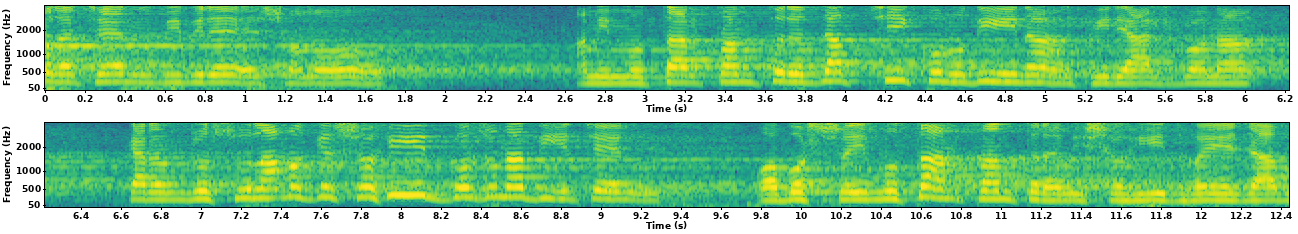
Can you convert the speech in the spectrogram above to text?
বলেছেন। বিবিরে, শোনো আমি মোতার প্রান্তরে যাচ্ছি, কোনোদিন আর ফিরে আসব না। কারণ রসুল আমাকে শহীদ ঘোষণা দিয়েছেন, অবশ্যই মোতার প্রান্তরে আমি শহীদ হয়ে যাব।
